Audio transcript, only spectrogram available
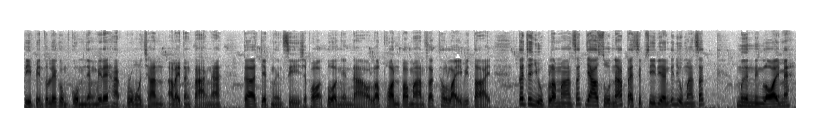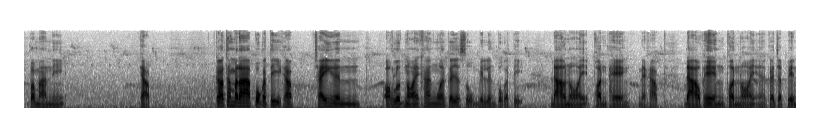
ตีเป็นตัวเลขกลมๆ ยังไม่ได้หักโปรโมชั่นอะไรต่างๆนะ ก็ 74,000 เฉพาะตัวเงินดาว แล้วผ่อนประมาณสักเท่าไหร่พี่ตาย ก็จะอยู่ประมาณสักยาวสุดนะ 84 เดือนก็อยู่ประมาณสัก 1,100ไหมประมาณนี้ครับก็ธรรมดาปกติครับ ใช้เงินออกรถน้อยค่างวดก็จะสูงเป็นเรื่องปกติ ดาวน้อยผ่อนแพงนะครับ ดาวแพงผ่อนน้อยก็จะเป็น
